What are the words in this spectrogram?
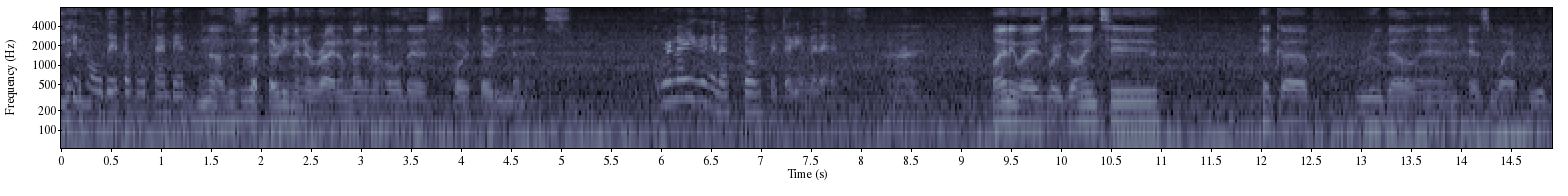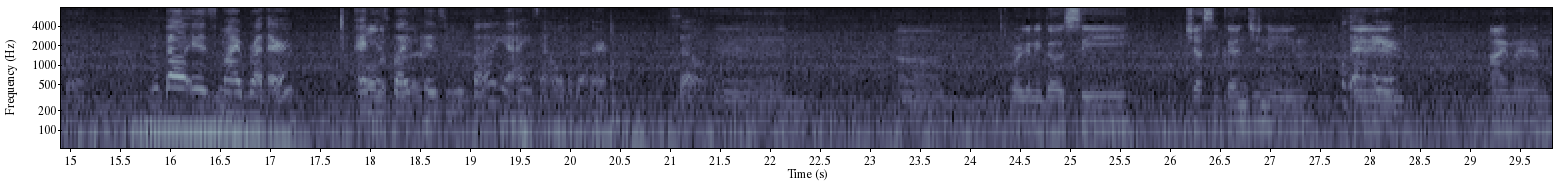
You can hold it the whole time, babe. No, this is a 30 minute ride. I'm not gonna hold this for 30 minutes. We're not even gonna film for 30 minutes. Alright. Well, anyways, we're going to pick up Rubel and his wife, Rupa. Rubel is my brother, and Older his wife is Rupa. Yeah, he's my older brother. So, And we're gonna go see Jessica and Janine. Hold it higher. and Iman.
